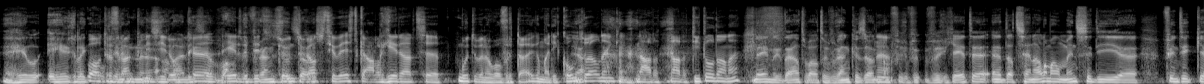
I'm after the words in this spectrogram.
heel eerlijk. Wouter Franken is hier ook eerder dit seizoen te gast geweest. Karel Gerards moeten we nog overtuigen, maar die komt ja. wel, denk ik. Na de, na de titel dan, hè? Nee, inderdaad. Wouter Franken zou ik ja. nog ver, vergeten. dat zijn allemaal mensen die, vind ik,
